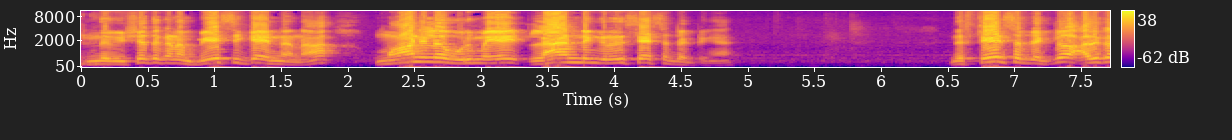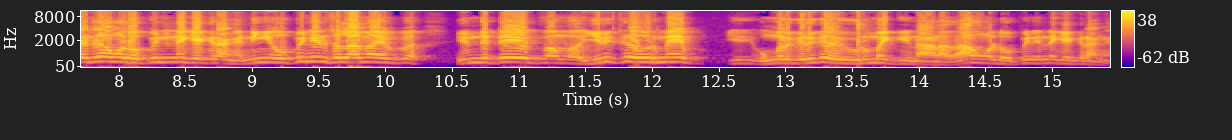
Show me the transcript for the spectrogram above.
இந்த விஷயத்துக்கான பேசிக்கே என்னன்னா மாநில உரிமையை லேண்டுங்கிறது ஸ்டேட் சப்ஜெக்ட்டுங்க இந்த ஸ்டேட் சப்ஜெக்ட்ல அதுக்காண்டி தான் உங்களை ஒப்பீனியனே கேட்குறாங்க நீங்க ஒப்பீனியன் சொல்லாம இப்போ இருந்துட்டு இருக்கிற உரிமையை உங்களுக்கு இருக்கிற உரிமைக்குனால தான் உங்களோட ஒப்பீனியனே கேட்குறாங்க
